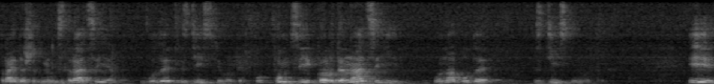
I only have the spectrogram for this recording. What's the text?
райдержадміністрація буде здійснювати. Функції координації вона буде здійснювати. І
